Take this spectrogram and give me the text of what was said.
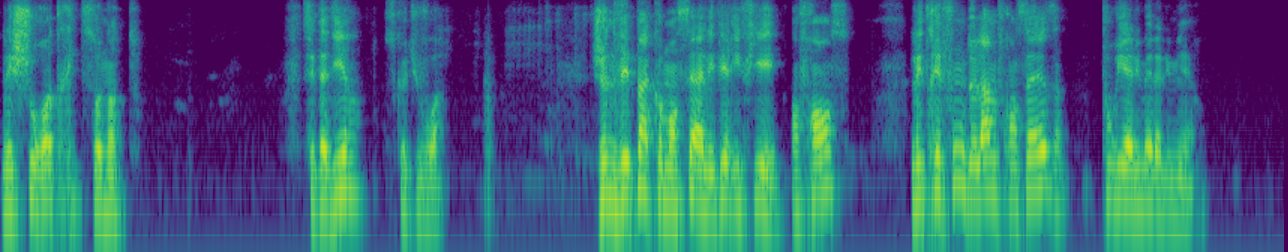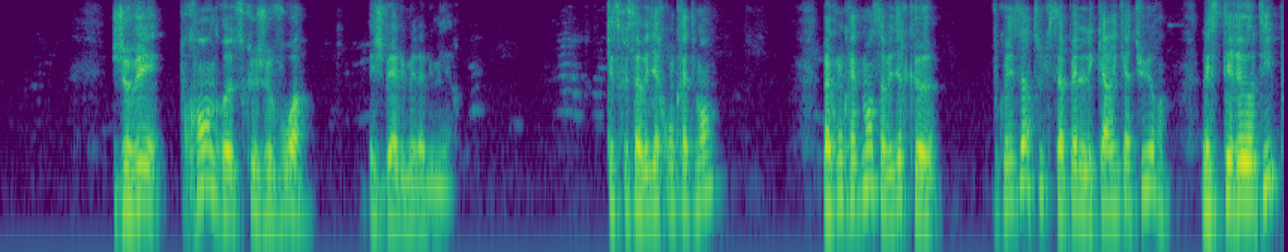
les shurot ritzonot. C'est-à-dire ce que tu vois je ne vais pas commencer à aller vérifier en France les tréfonds de l'âme française pour y allumer la lumière. Je vais prendre ce que je vois et je vais allumer la lumière. Qu'est-ce que ça veut dire concrètement? Ben, Concrètement, ça veut dire que vous connaissez un truc qui s'appelle les caricatures, les stéréotypes?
